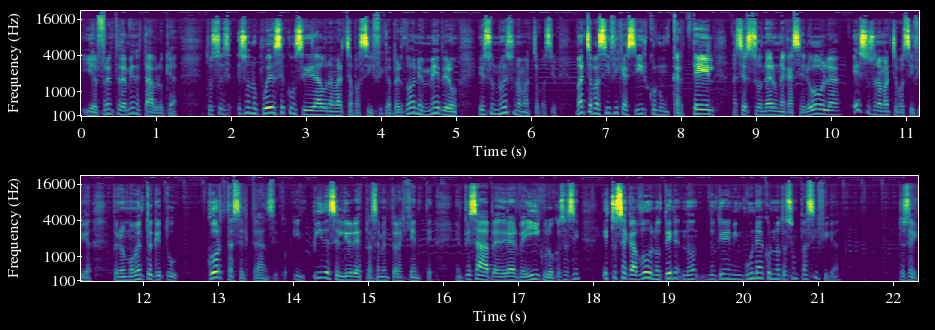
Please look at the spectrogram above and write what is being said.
Y el frente también estaba bloqueado. Entonces, eso no puede ser considerado una marcha pacífica. Perdónenme, pero eso no es una marcha pacífica. Marcha pacífica es ir con un cartel, hacer sonar una cacerola. Eso es una marcha pacífica. Pero en el momento que tú cortas el tránsito, impides el libre desplazamiento de la gente, empiezas a apedrear vehículos, cosas así, esto se acabó, no tiene, no, no tiene ninguna connotación pacífica. Entonces,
